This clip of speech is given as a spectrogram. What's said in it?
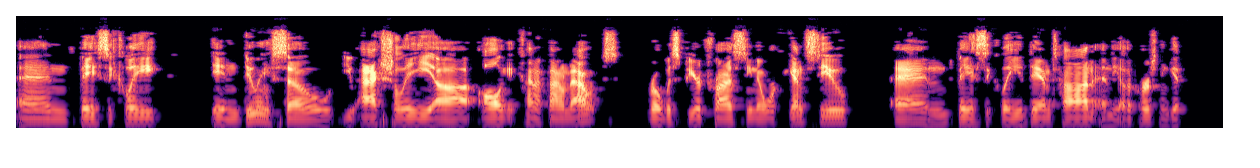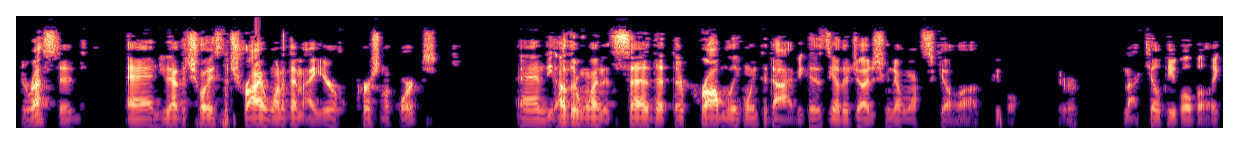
and basically in doing so, you actually uh, all get kind of found out. Robespierre tries to you know work against you, and basically Danton and the other person get arrested, and you have the choice to try one of them at your personal court, and the other one said that they're probably going to die because the other judge you know wants to kill uh, people, or not kill people, but like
